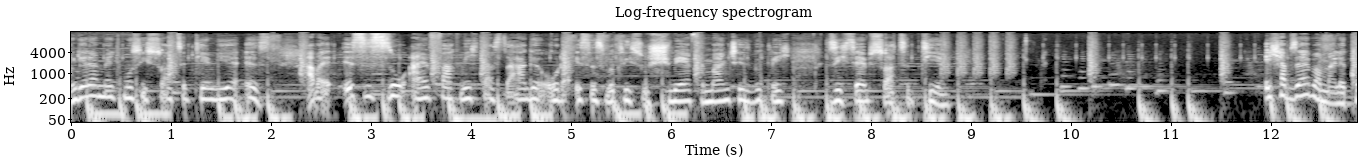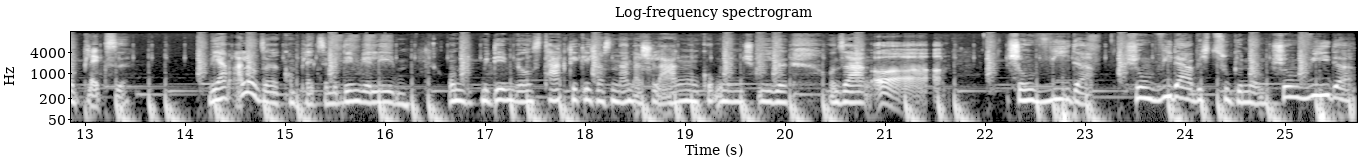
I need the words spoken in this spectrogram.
Und jeder Mensch muss sich so akzeptieren, wie er ist. Aber ist es so einfach, wie ich das sage, oder ist es wirklich so schwer für manche, wirklich sich selbst zu akzeptieren? Ich habe selber meine Komplexe. Wir haben alle unsere Komplexe, mit denen wir leben und mit denen wir uns tagtäglich auseinanderschlagen und gucken in den Spiegel und sagen, oh, Schon wieder, schon wieder habe ich zugenommen. Schon wieder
